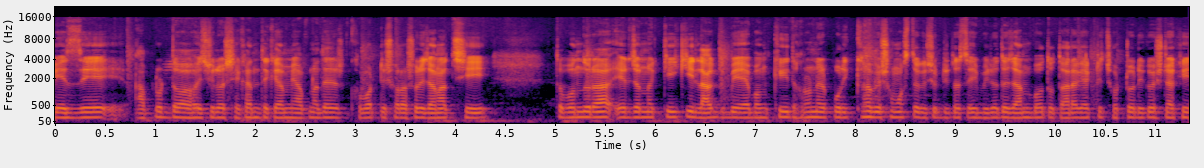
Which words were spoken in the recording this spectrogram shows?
পেজে আপলোড দেওয়া হয়েছিল, সেখান থেকে আমি আপনাদের খবরটি সরাসরি জানাচ্ছি। তো বন্ধুরা, এর জন্য কি কি লাগবে এবং কী ধরনের পরীক্ষা হবে, সমস্ত কিছু ডিটেলস এই ভিডিওতে জানব। তো তার আগে একটি ছোট্ট রিকোয়েস্ট রাখি,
